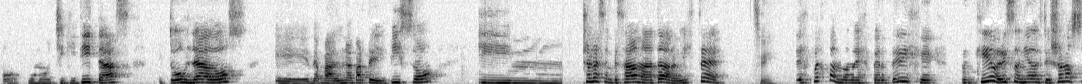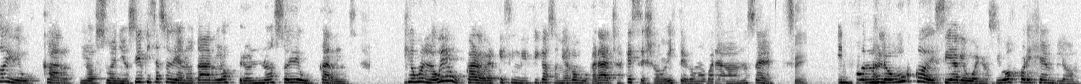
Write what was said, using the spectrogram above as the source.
o- como chiquititas de todos lados, eh, de, de una parte del piso, y mm, yo las empezaba a matar, ¿viste? sí, Después cuando me desperté dije, ¿por qué habré soñado esto? Yo no soy de buscar los sueños, sí, quizás soy de anotarlos, pero no soy de buscarlos. Dije, bueno, lo voy a buscar a ver qué significa soñar con cucarachas, qué sé yo, ¿viste? Como para, no sé. sí, Y cuando lo busco decía que, bueno, si vos, por ejemplo,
